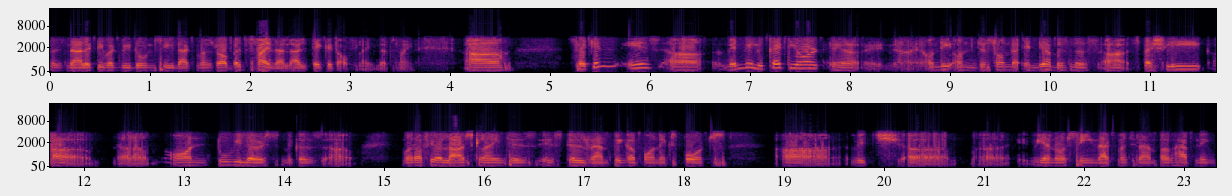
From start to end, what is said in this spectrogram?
seasonality, but we don't see that much drop. It's fine. I'll take it offline. That's fine. Uh, second is, uh, when we look at your just on the India business, especially on two-wheelers, because one of your large clients is still ramping up on exports, uh, which uh, uh, we are not seeing that much ramp up happening.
